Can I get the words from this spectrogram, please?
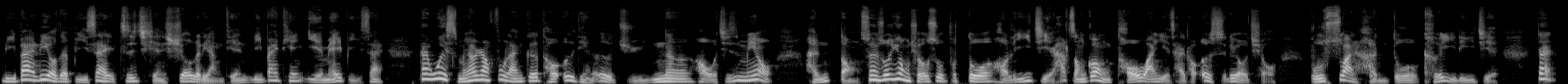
礼拜六的比赛之前休了两天，礼拜天也没比赛，但为什么要让富兰哥投二点二局呢？哈，我其实没有很懂。虽然说用球数不多，好理解，他总共投完也才投二十六球，不算很多，可以理解，但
